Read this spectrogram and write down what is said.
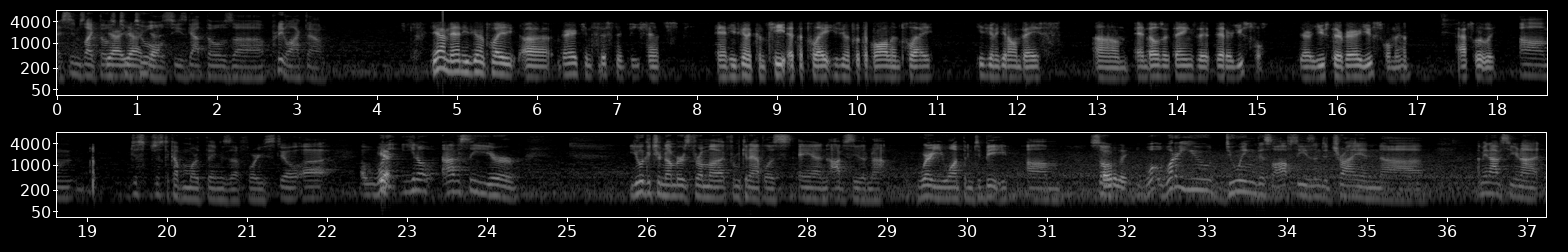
It seems like those Yeah, two yeah, yeah. tools, he's got those uh, pretty locked down. Yeah, man, he's going to play uh, very consistent defense, and he's going to compete at the plate. He's going to put the ball in play. He's going to get on base, um, and those are things that, that are useful. They're use. They're very useful, man. Absolutely. Um, just just a couple more things uh, for you still. Uh, uh, what Yeah. you know, obviously you're you look at your numbers from uh, from Kannapolis, and obviously they're not where you want them to be. Um, so Totally. what what are you doing this off season to try and? Uh, I mean, obviously you're not.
